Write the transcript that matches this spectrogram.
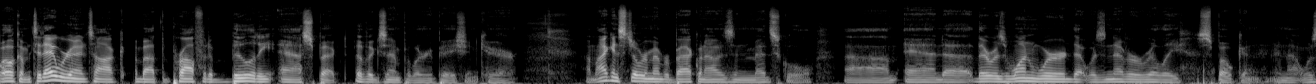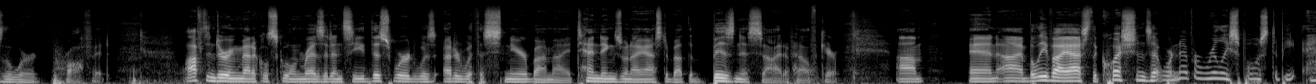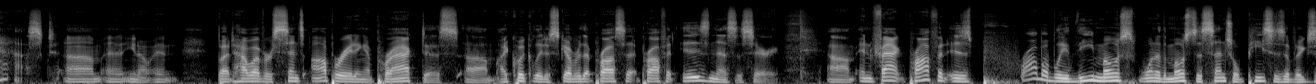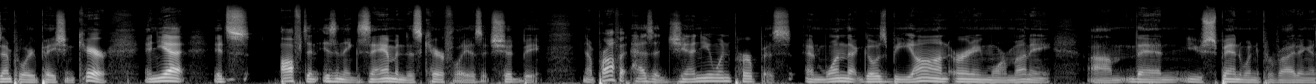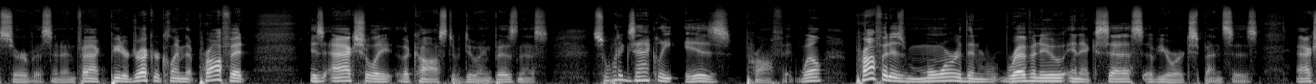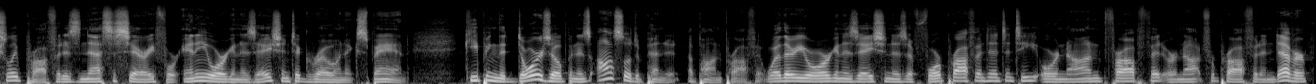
Welcome. Today we're going to talk about the profitability aspect of exemplary patient care. Um, I can still remember back when I was in med school, um, and uh, there was one word that was never really spoken, and that was the word profit. Often during medical school and residency, this word was uttered with a sneer by my attendings when I asked about the business side of healthcare. Um, and I believe I asked the questions that were never really supposed to be asked. Um, and, you know, and but however, since operating a practice, um, I quickly discovered that process, profit is necessary. Um, in fact, profit is probably the most one of the most essential pieces of exemplary patient care, and yet it's often isn't examined as carefully as it should be. Now, profit has a genuine purpose and one that goes beyond earning more money um, than you spend when providing a service. And in fact, Peter Drucker claimed that profit is actually the cost of doing business. So, what exactly is profit? Well, profit is more than revenue in excess of your expenses. Actually, profit is necessary for any organization to grow and expand. Keeping the doors open is also dependent upon profit. Whether your organization is a for profit entity or non profit or not for profit endeavor,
